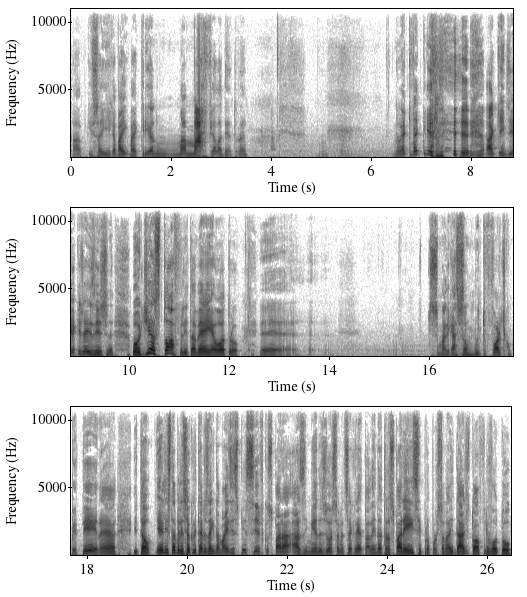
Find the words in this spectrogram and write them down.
tá? porque isso aí vai, vai criando uma máfia lá dentro, né? Não é que vai criando. Há quem diga que já existe, né? Bom, Dias Toffoli também é outro. É uma ligação muito forte com o PT, né? Então, ele estabeleceu critérios ainda mais específicos para as emendas de orçamento secreto. Além da transparência e proporcionalidade, Toffoli votou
